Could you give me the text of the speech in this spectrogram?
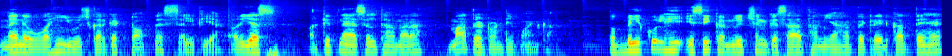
मैंने वही यूज़ करके टॉप पे सेल किया। और यस और कितना एस था हमारा? मात्र ट्वेंटी पॉइंट का। तो बिल्कुल ही इसी कन्विक्शन के साथ हम यहाँ पे ट्रेड करते हैं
